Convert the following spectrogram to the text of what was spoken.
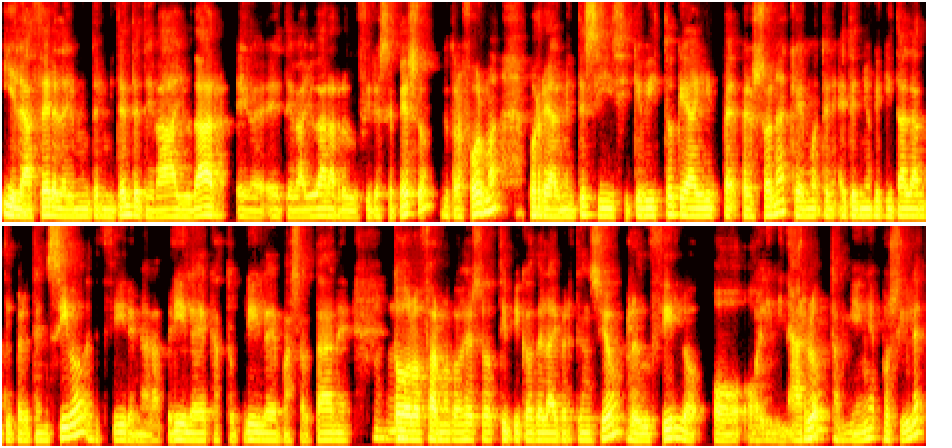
y el hacer el ayuno intermitente te va a ayudar, eh, eh, te va a ayudar a reducir ese peso de otra forma, pues realmente sí, sí que he visto que hay personas que he tenido que quitarle antihipertensivos, es decir, enalapriles, castopriles, basaltanes, todos los fármacos esos típicos de la hipertensión, reducirlo o, o eliminarlo también es posible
